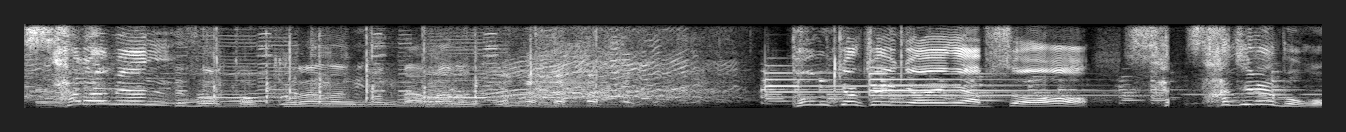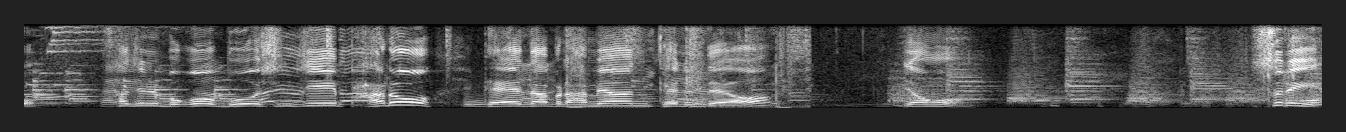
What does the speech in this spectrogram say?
사라면 그래서 더 불안한 건 나만 느끼는 거야 본격적인 여행에 앞서 사, 사진을 보고 사진을 보고 무엇인지 바로 대답을 하면 되는데요. 영웅. 3, 2, 1.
